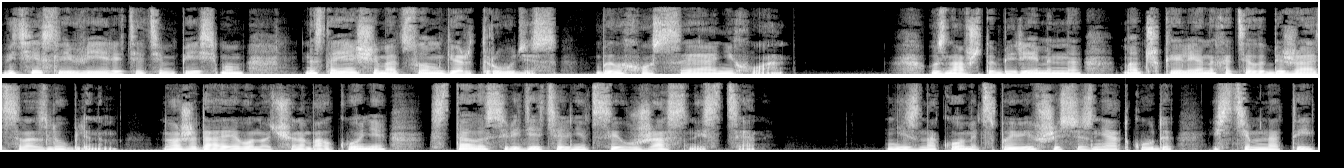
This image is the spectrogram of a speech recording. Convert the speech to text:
Ведь если верить этим письмам, настоящим отцом Гертрудис был Хосе, а не Хуан. Узнав, что беременна, матушка Елена хотела бежать с возлюбленным — но, ожидая его ночью на балконе, стала свидетельницей ужасной сцены. Незнакомец, появившись из ниоткуда, из темноты,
